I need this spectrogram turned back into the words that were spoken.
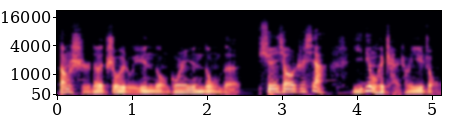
当时的社会主义运动、工人运动的喧嚣之下，一定会产生一种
